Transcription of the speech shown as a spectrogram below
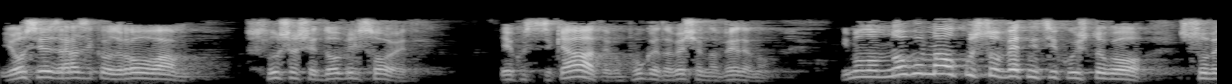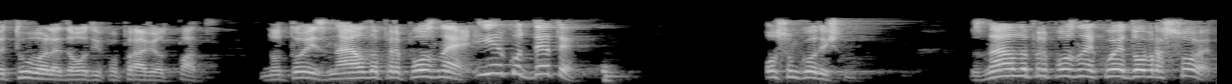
Јосија, за разлика од Ровам, слушаше добри совети. И ако се секавате, во пуката беше наведено, имало многу малку советници кои што го советувале да оди по правиот пат, но тој знаел да препознае, иако дете, 8 годишно, знаел да препознае кој е добра совет.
